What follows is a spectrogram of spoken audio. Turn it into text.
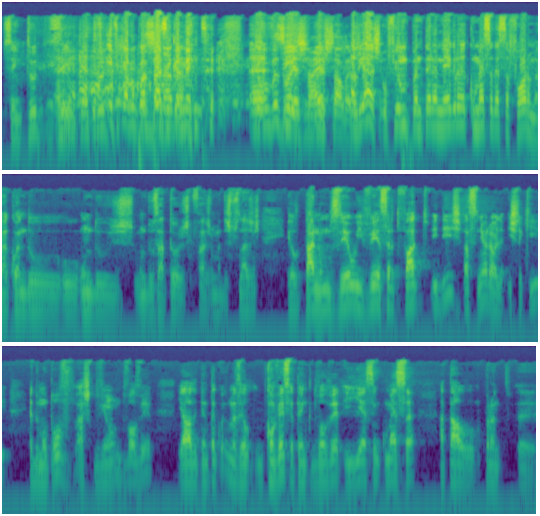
Sim, tudo. Sim, que é tudo. E ficavam quase basicamente. Estavam Eh, vazias, pois, não é? As salas. Aliás, o filme Pantera Negra começa dessa forma, quando um, dos, um dos atores que faz uma das personagens, ele está no museu e vê esse artefacto e diz à senhora, olha, isto aqui é do meu povo, acho que deviam devolver. E ela ali tenta coisa, mas ele convence, eu tenho que devolver. E é assim que começa a tal, pronto, eh,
